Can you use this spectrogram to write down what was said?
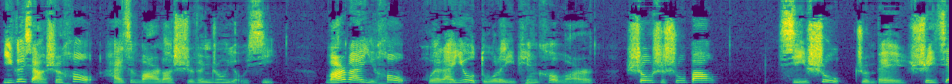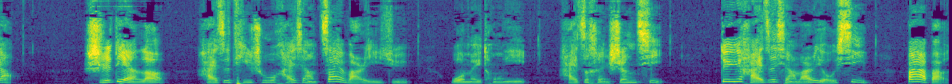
一个小时后，孩子玩了十分钟游戏，玩完以后回来又读了一篇课文，收拾书包。洗漱，准备睡觉。十点了，孩子提出还想再玩一局，我没同意。孩子很生气。对于孩子想玩游戏，爸爸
